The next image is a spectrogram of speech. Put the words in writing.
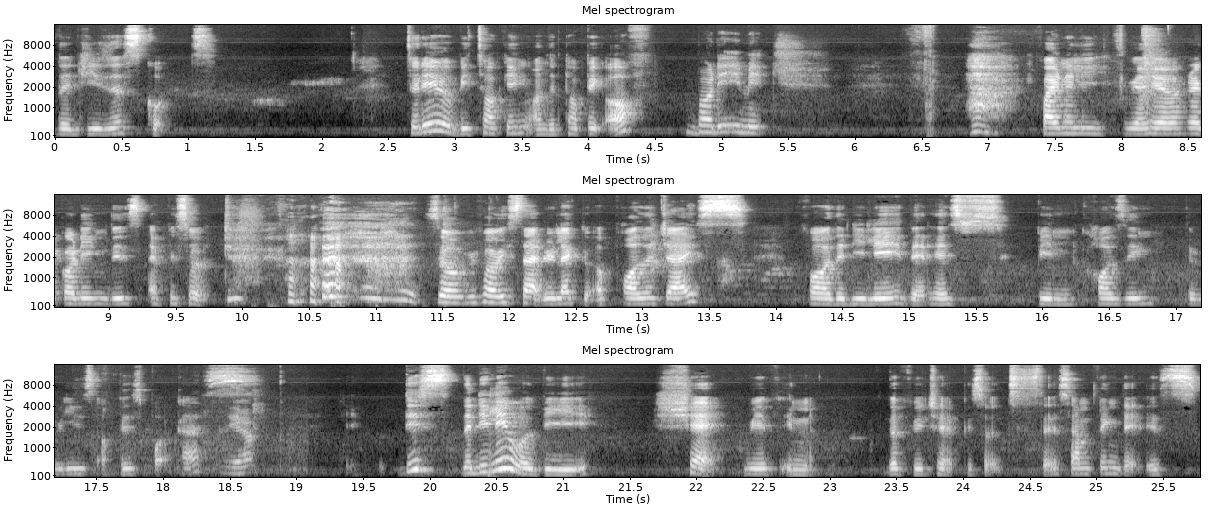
the Jesus Quotes. Today we'll be talking on the topic of Body image. finally we are here recording this episode. so before we start, we'd like to apologize for the delay that has been causing the release of this podcast. Yeah. This the delay will be shared with in the future episodes. There's something that is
